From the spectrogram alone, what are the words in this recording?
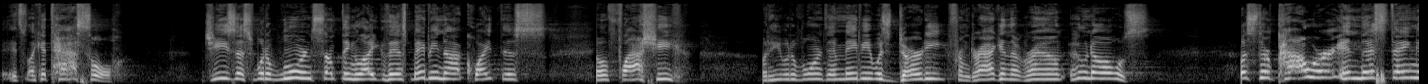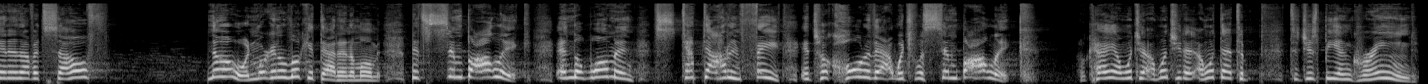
it's like a tassel. Jesus would have worn something like this, maybe not quite this know, flashy, but he would have worn it. maybe it was dirty from dragging the ground. Who knows? Was there power in this thing in and of itself? No, and we're going to look at that in a moment. It's symbolic. And the woman stepped out in faith and took hold of that which was symbolic. Okay? I want you, I want you to, I want that to, to just be ingrained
